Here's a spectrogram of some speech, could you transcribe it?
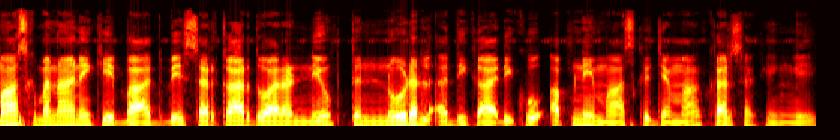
मास्क बनाने के बाद वे सरकार द्वारा नियुक्त नोडल अधिकारी को अपने मास्क जमा कर सकेंगे।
